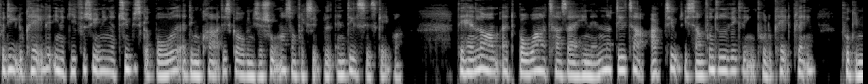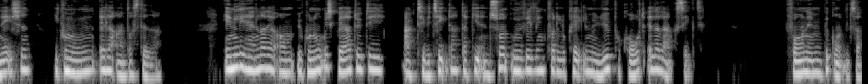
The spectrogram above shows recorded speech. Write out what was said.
fordi lokale energiforsyninger typisk er båret af demokratiske organisationer som f.eks. andelsselskaber. Det handler om, at borgere tager sig af hinanden og deltager aktivt i samfundsudviklingen på lokal plan, på gymnasiet, i kommunen eller andre steder. Endelig handler det om økonomisk bæredygtige aktiviteter, der giver en sund udvikling for det lokale miljø på kort eller lang sigt. Fornemme begrundelser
